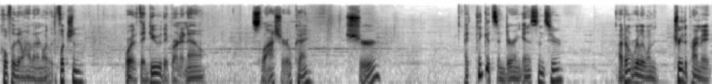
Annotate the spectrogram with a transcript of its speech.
Hopefully they don't have an Anoint with Affliction. Or if they do, they burn it now. Slasher, okay. Sure. I think it's Enduring Innocence here. I don't really want to trade the Pridemate.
